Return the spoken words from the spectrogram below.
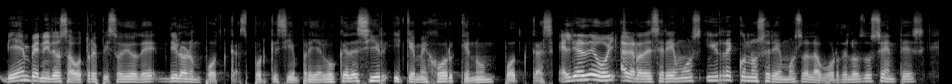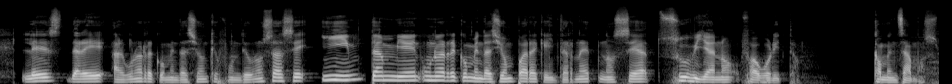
Bienvenidos a otro episodio de Dilo en un podcast, porque siempre hay algo que decir y que mejor que en un podcast. El día de hoy agradeceremos y reconoceremos la labor de los docentes, les daré alguna recomendación que Fundeo nos hace y también una recomendación para que Internet no sea su villano favorito. Comenzamos.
